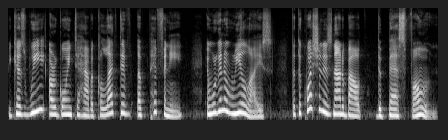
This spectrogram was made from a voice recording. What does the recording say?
because we are going to have a collective epiphany and we're going to realize that the question is not about the best phone,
